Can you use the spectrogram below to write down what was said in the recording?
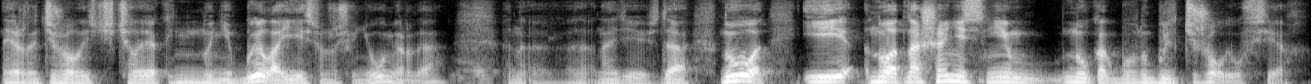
Наверное, тяжелый человек, ну, не был, а есть, он же еще не умер, да? Э, Надеюсь, да. Ну вот, и, ну, отношения с ним, ну, как бы, ну, были тяжелые у всех.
